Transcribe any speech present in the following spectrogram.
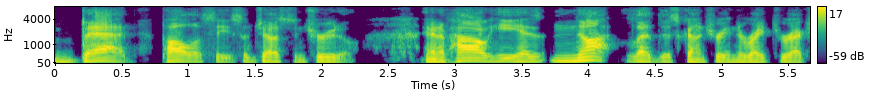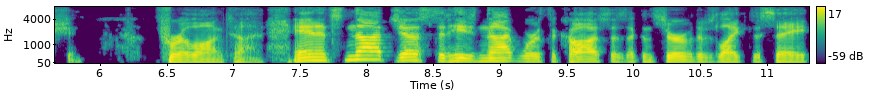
bad policies of Justin Trudeau and of how he has not led this country in the right direction for a long time. And it's not just that he's not worth the cost, as the conservatives like to say,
